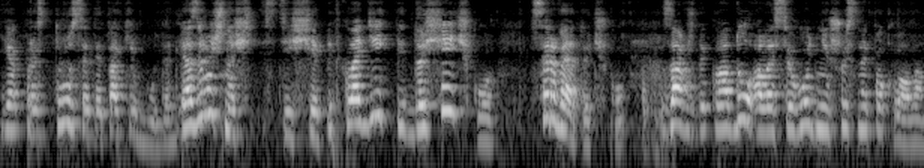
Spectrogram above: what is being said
як приструсити, так і буде. Для зручності ще підкладіть під дощечку серветочку. Завжди кладу, але сьогодні щось не поклала.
